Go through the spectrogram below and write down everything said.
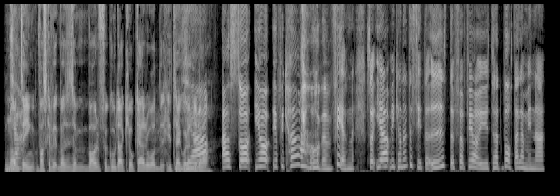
någonting. Vad, ska vi, vad, vad har du för goda kloka råd i trädgården idag? Alltså, jag, jag fick höra av en vän, så ja, vi kan inte sitta ute för, för jag har ju tagit bort alla mina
